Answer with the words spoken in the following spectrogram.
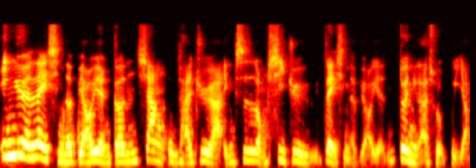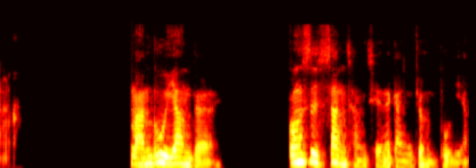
音乐类型的表演跟像舞台剧啊、影视这种戏剧类型的表演，对你来说不一样吗？蛮不一样的，光是上场前的感觉就很不一样。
